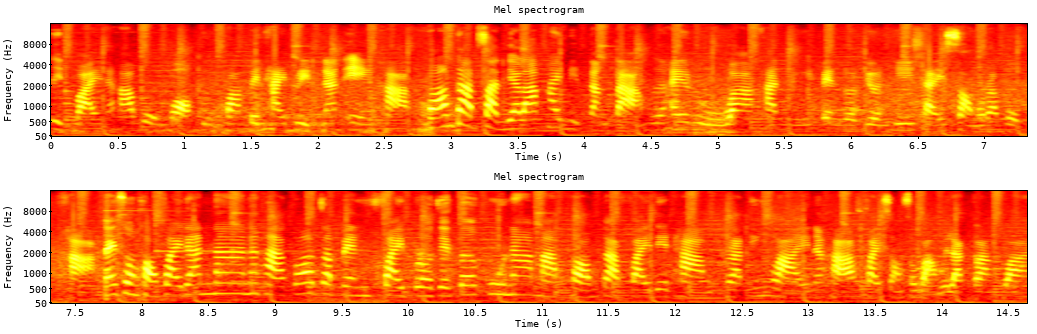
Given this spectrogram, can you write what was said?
ติดไว้นะคะบ่งบอกถึงความเป็นไฮบริดนั่นเองค่ะ พร้อมกับสัญลักษณ์ไฮบริดต่างๆ เพื่อให้รู้ว่าคันนี้เป็นรถยนต์ที่ใช้ 2 ระบบค่ะ ในส่วนของไฟด้านหน้านะคะ ก็จะเป็นไฟโปรเจคเตอร์คู่หน้ามาพร้อมกับไฟ daytime running light นะคะ ไฟส่องสว่างเวลากลางวัน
